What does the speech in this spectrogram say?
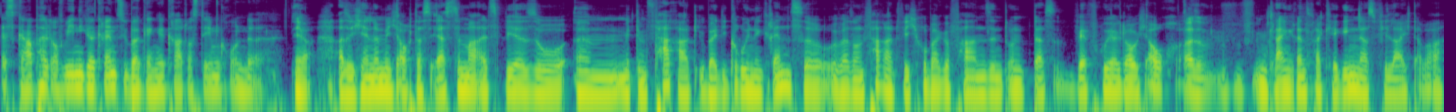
es gab halt auch weniger Grenzübergänge, gerade aus dem Grunde. Ja, also ich erinnere mich auch das erste Mal, als wir so ähm, mit dem Fahrrad über die grüne Grenze, über so einen Fahrradweg rübergefahren sind und das wäre früher, glaube ich, auch, also im kleinen Grenzverkehr ging das vielleicht, aber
